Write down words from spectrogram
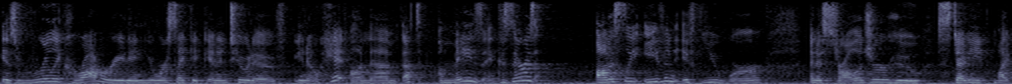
is really corroborating your psychic and intuitive, you know, hit on them. That's amazing because there is honestly, even if you were an astrologer who studied like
